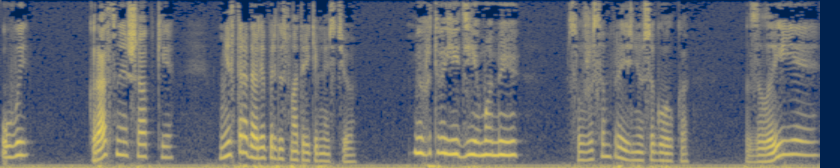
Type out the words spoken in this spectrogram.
Увы, красные шапки не страдали предусмотрительностью. — Мертвые демоны! — с ужасом произнес Иголка. — Злые!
